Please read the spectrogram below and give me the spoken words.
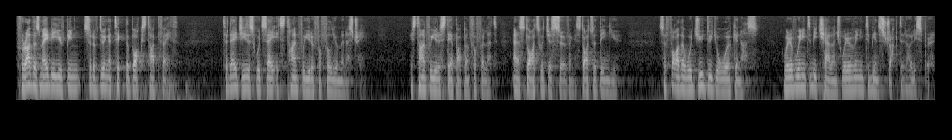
For others, maybe you've been sort of doing a tick the box type faith. Today, Jesus would say, It's time for you to fulfill your ministry. It's time for you to step up and fulfill it. And it starts with just serving, it starts with being you. So, Father, would you do your work in us? Wherever we need to be challenged, wherever we need to be instructed, Holy Spirit.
